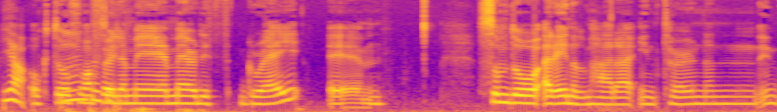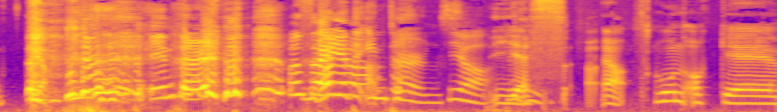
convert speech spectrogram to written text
Ja. Och då Mm, får man precis. följa med Meredith Grey. ehm, som då är en av de här eh, internen... In, Ja. intern! Vad säger of the man? interns. Ja. Yes. Ja. Hon och eh,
